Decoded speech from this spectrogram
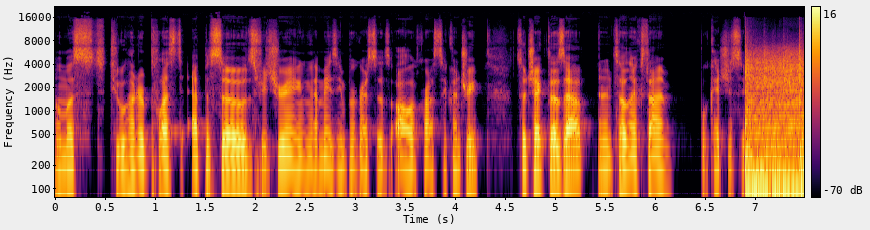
almost 200 plus episodes featuring amazing progressives all across the country. So check those out. And until next time, we'll catch you soon.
